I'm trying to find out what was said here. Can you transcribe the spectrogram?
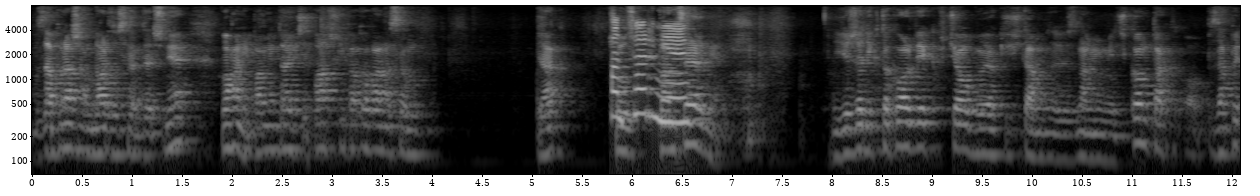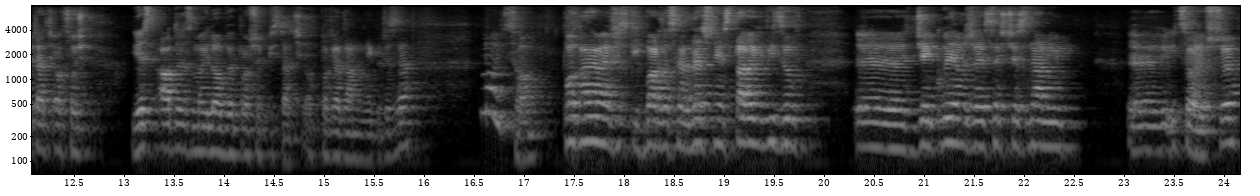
zapraszam bardzo serdecznie. Kochani, pamiętajcie, paczki pakowane są jak? Pancernie. Pancernie. Jeżeli ktokolwiek chciałby jakiś tam y, z nami mieć kontakt, o, zapytać o coś, jest adres mailowy, proszę pisać. Odpowiadam, nie gryzę. No i co? Pozdrawiamy wszystkich bardzo serdecznie, stałych widzów. Yy, dziękujemy, że jesteście z nami. Yy, I co jeszcze?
